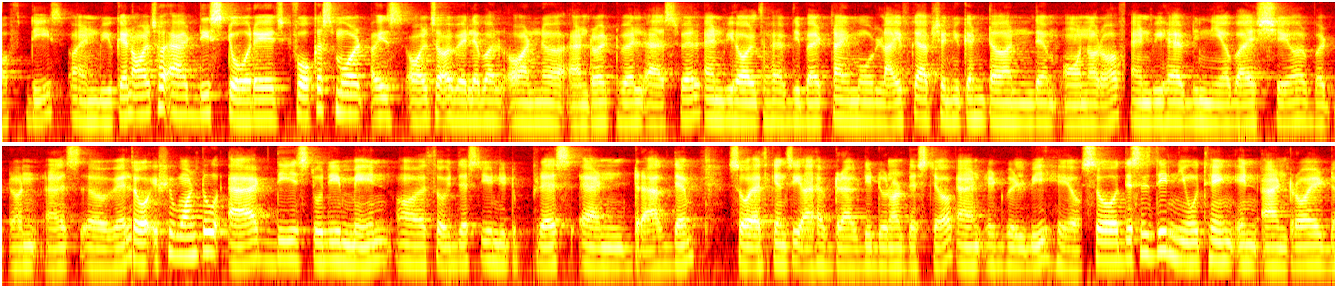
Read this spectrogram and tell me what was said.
of these and you can also add the storage. Focus mode is also available on uh, android 12 as well and we also have the bedtime mode live caption. You can turn them on or off and we have the nearby share button as uh, well. So if you want to add these to the main uh, so just you need to press and drag them so as you can see i have dragged the do not disturb and it will be here. So this is the new thing in android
